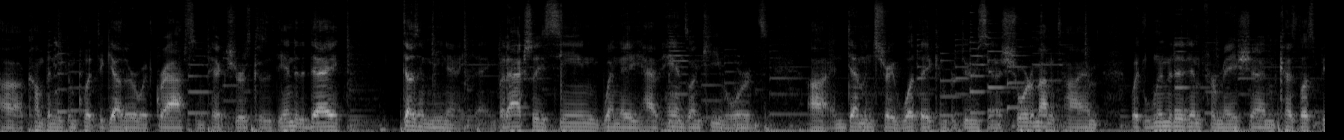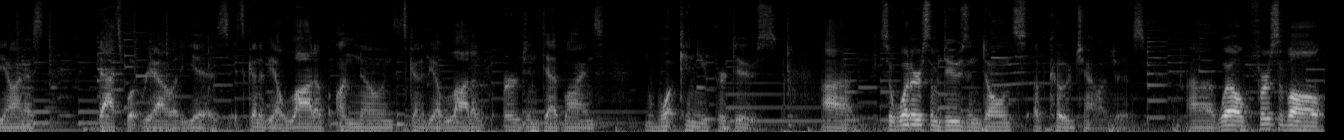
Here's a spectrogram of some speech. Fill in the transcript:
uh, company can put together with graphs and pictures because at the end of the day, doesn't mean anything. But actually seeing when they have hands on keyboards uh, and demonstrate what they can produce in a short amount of time with limited information, because let's be honest, that's what reality is. It's going to be a lot of unknowns. It's going to be a lot of urgent deadlines. What can you produce? Uh, so, what are some do's and don'ts of code challenges? Uh, well, first of all,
